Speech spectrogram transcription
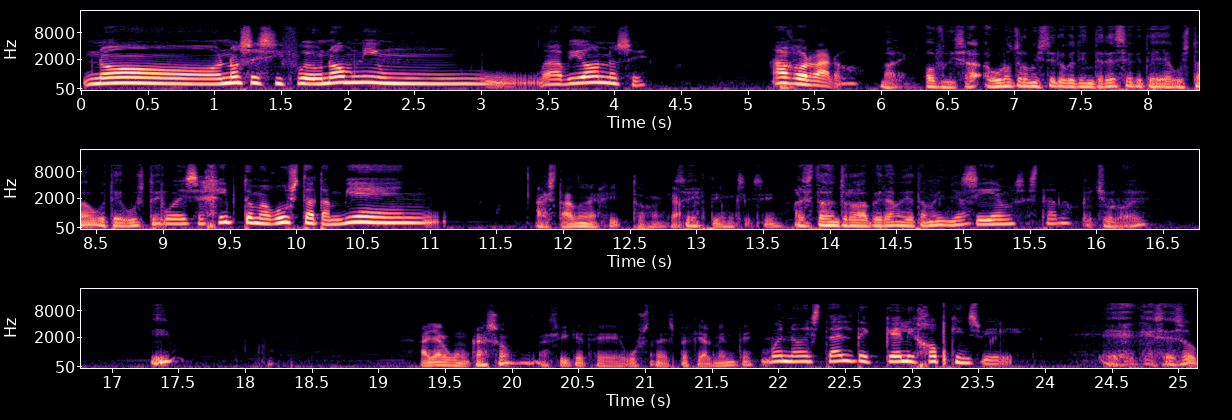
no, no sé si fue un ovni, un avión, no sé. Algo raro. Vale, ovnis. ¿Algún otro misterio que te interese, que te haya gustado, que te guste? Pues Egipto me gusta también. Ha estado en Egipto, sí. sí, ¿Has estado dentro de la pirámide también ya? Sí, hemos estado. Qué chulo, ¿eh? ¿Y? ¿Hay algún caso así que te guste especialmente? Bueno, está el de Kelly Hopkinsville. Eh, ¿Qué es eso?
